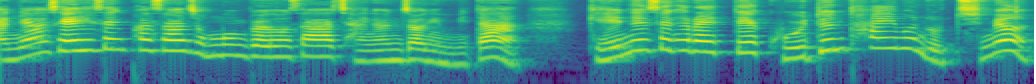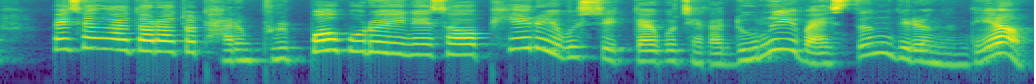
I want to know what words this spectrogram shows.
안녕하세요. 희생파산 전문 변호사 장현정입니다. 개인회생을 할 때 골든 타임을 놓치면 회생하더라도 다른 불법으로 인해서 피해를 입을 수 있다고 제가 누누이 말씀드렸는데요.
